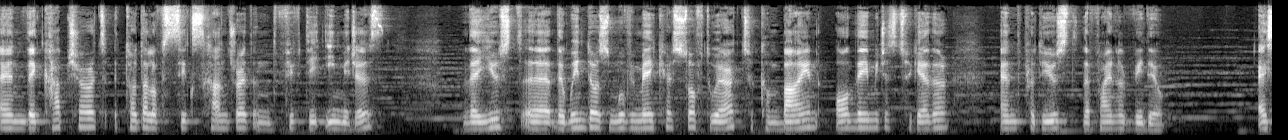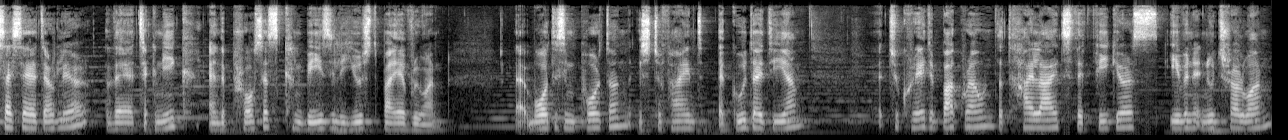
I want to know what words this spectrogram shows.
and they captured a total of 650 images. They used uh, the Windows Movie Maker software to combine all the images together and produced the final video. As I said earlier, the technique and the process can be easily used by everyone. Uh, what is important is to find a good idea, uh, to create a background that highlights the figures, even a neutral one,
